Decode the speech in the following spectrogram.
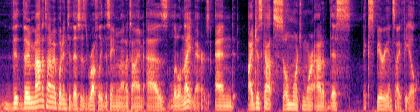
the the amount of time i put into this is roughly the same amount of time as little nightmares and i just got so much more out of this experience i feel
